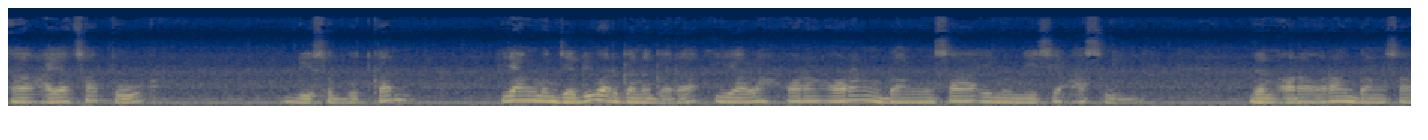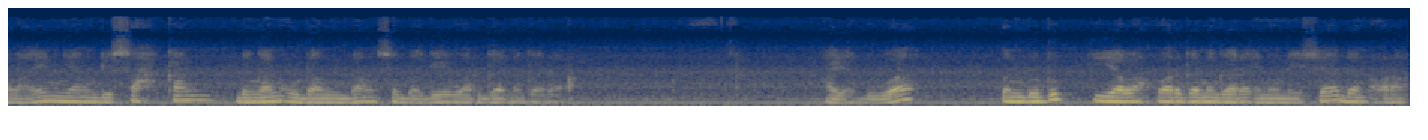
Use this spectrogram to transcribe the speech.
eh, ayat 1 disebutkan yang menjadi warga negara ialah orang-orang bangsa Indonesia asli dan orang-orang bangsa lain yang disahkan dengan undang-undang sebagai warga negara. Ayat 2, penduduk ialah warga negara Indonesia dan orang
